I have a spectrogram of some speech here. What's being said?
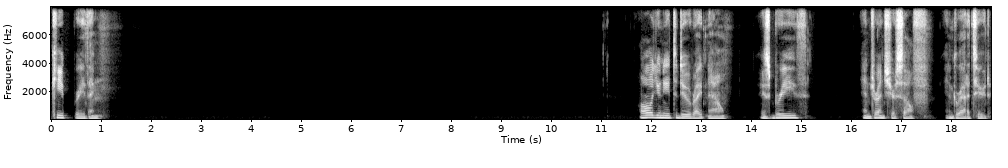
Keep breathing. All you need to do right now is breathe and drench yourself in gratitude.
